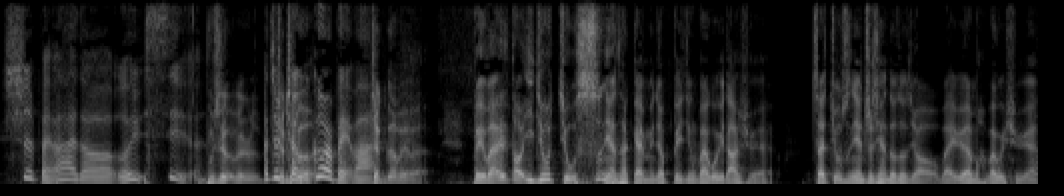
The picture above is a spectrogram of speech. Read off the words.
是北外的俄语系不是不是，啊，就整个个北外。整个北外，北外到一九九四年才改名叫北京外国语大学，在九四年之前都都叫外院嘛，外国语学院。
